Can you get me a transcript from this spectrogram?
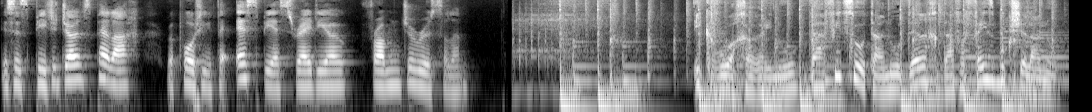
This is Peta Jones Pellach reporting for SBS Radio from Jerusalem. עקבו אחרינו והפיצו אותנו דרך דף הפייסבוק שלנו.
